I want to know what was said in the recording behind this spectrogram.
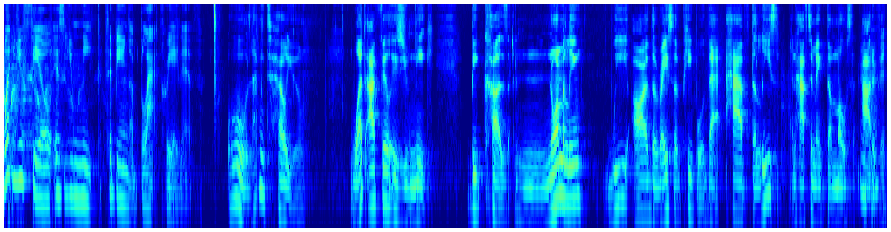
what you feel is unique to being a black creative. Ooh, let me tell you what I feel is unique because normally we are the race of people that have the least and have to make the most out of it.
